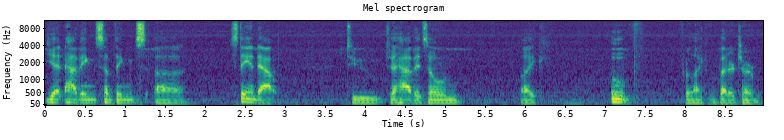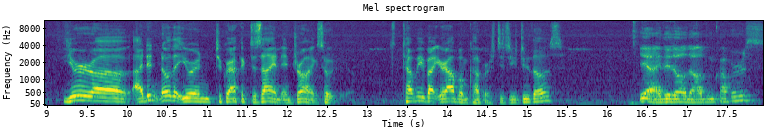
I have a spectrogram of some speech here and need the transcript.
yet having something uh, stand out to to have its own like oomph, for lack of a better term. You're uh, I didn't know that you were into graphic design and drawing. So tell me about your album covers. Did you do those? Yeah, I did all the album covers.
